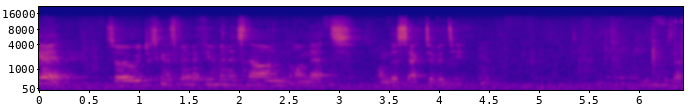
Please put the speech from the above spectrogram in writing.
Okay, so we're just going to spend a few minutes now on, on that, on this activity. Is that?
